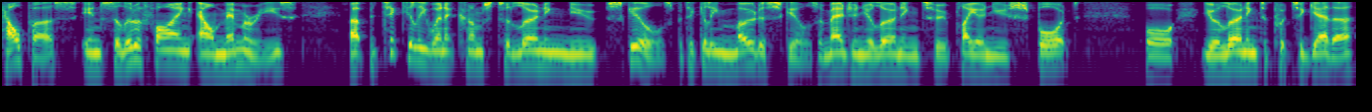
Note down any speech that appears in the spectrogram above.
help us in solidifying our memories, uh, particularly when it comes to learning new skills, particularly motor skills. Imagine you're learning to play a new sport or you're learning to put together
